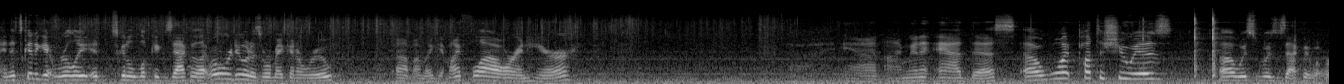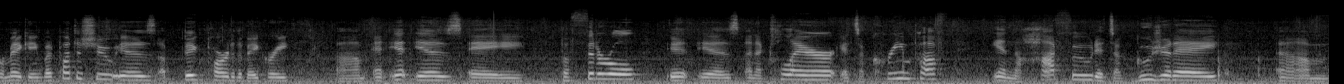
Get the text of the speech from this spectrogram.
and it's going to get really, it's going to look exactly like, what we're doing is we're making a roux. Um, I'm going to get my flour in here. And I'm going to add this. Uh, what pâte choux is, uh, was, was exactly what we're making, but pâte choux is a big part of the bakery. Um, and it is a profiterole, it is an eclair, it's a cream puff. In the hot food, it's a gougere. Um,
